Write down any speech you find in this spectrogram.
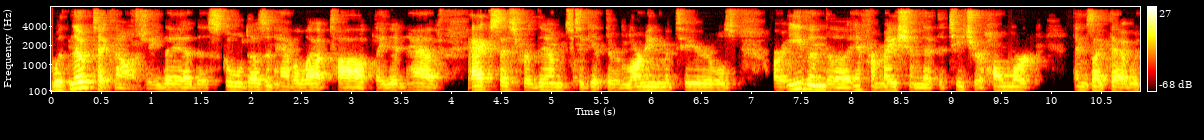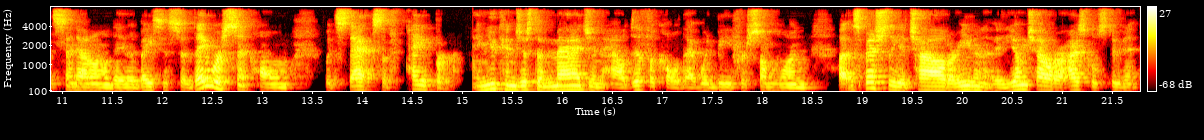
with no technology. The, the school doesn't have a laptop. They didn't have access for them to get their learning materials or even the information that the teacher homework things like that would send out on a daily basis. So they were sent home with stacks of paper. And you can just imagine how difficult that would be for someone, uh, especially a child or even a young child or high school student,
